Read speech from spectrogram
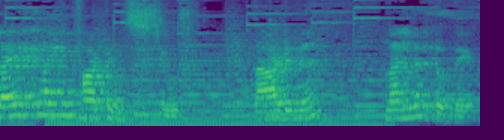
ലൈഫ് ലൈൻ ഹാർട്ട് ഇൻസ്റ്റിറ്റ്യൂട്ട് നാടിന് നല്ല ഹൃദയം.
